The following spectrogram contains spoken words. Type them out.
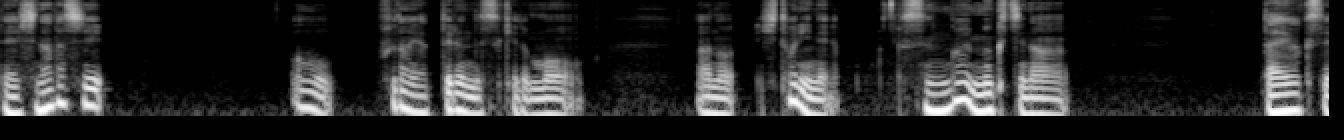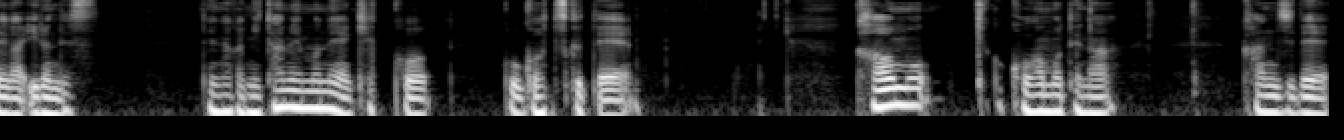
で品出しを普段やってるんですけどもあの一人ねすんごい無口な大学生がいるんです。でなんか見た目もね結構こうごつくて顔も結構こわもてな感じで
